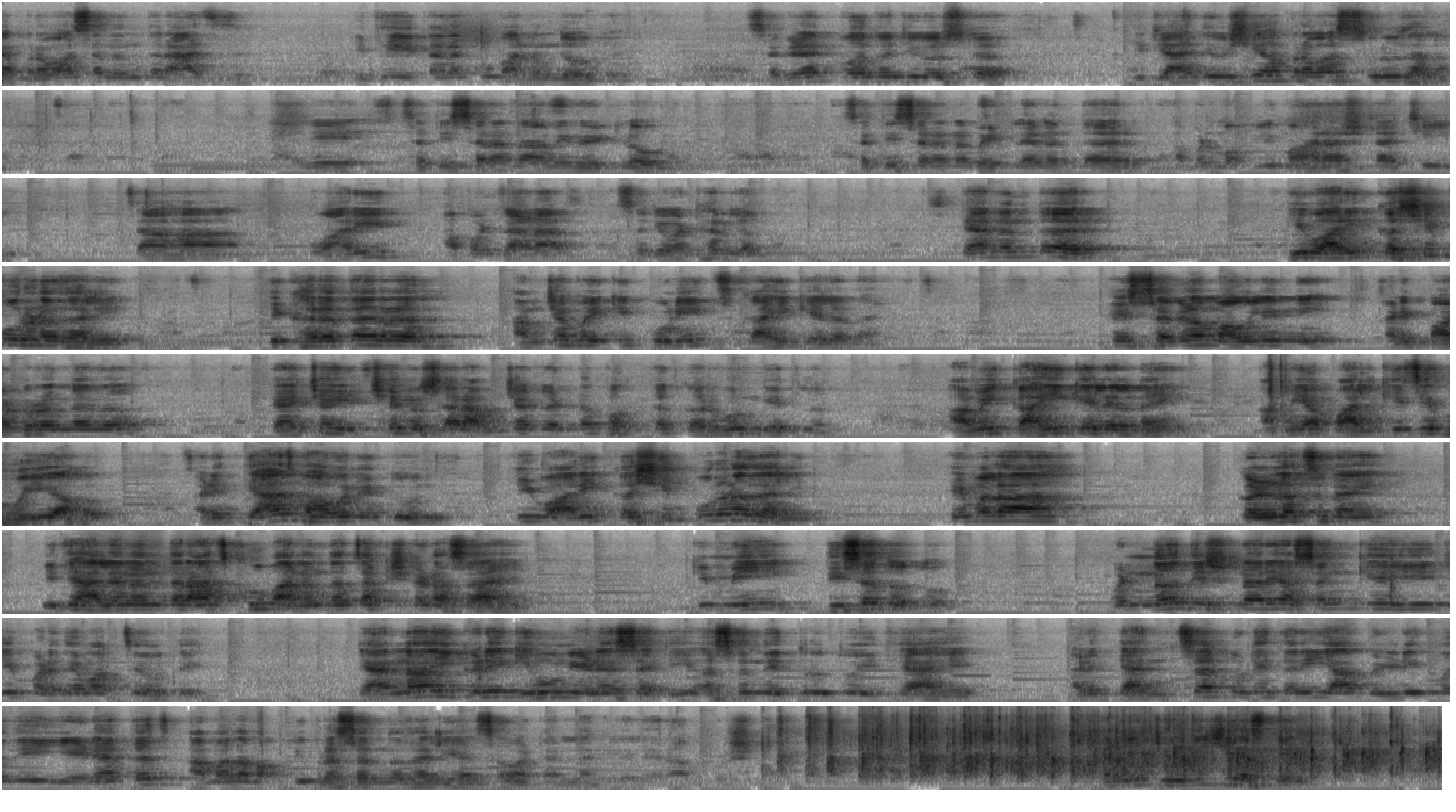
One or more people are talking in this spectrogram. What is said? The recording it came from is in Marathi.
या प्रवासानंतर आज इथे येताना खूप आनंद होतोय. सगळ्यात महत्वाची गोष्ट की ज्या दिवशी हा प्रवास सुरू झाला म्हणजे सतीश सरांना आम्ही भेटलो. सतीश सरांना भेटल्यानंतर आपण आपली महाराष्ट्राची चा हा वारी आपण जाणार असं जेव्हा ठरलं त्यानंतर ही वारी कशी पूर्ण झाली ही खरं तर आमच्यापैकी कुणीच काही केलं नाही. हे सगळं माऊलींनी आणि पांडुरंगानं त्याच्या इच्छेनुसार आमच्याकडनं फक्त करवून घेतलं. आम्ही काही केलेलं नाही. आम्ही या पालखीचे भोई आहोत. आणि त्याच भावनेतून ही वारी कशी पूर्ण झाली हे मला कळलंच नाही. इथे आल्यानंतर आज खूप आनंदाचा क्षण असा आहे की मी दिसत होतो. पण न दिसणारे असंख्य ही जे पडद्यामागचे होते त्यांना इकडे घेऊन येण्यासाठी असं नेतृत्व इथे आहे. आणि त्यांचं कुठेतरी या बिल्डिंगमध्ये येण्यातच आम्हाला आपली प्रसन्न झाली असं वाटायला लागलेलं आहे रामकृष्ण. त्यांनी छोटीशी असते.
